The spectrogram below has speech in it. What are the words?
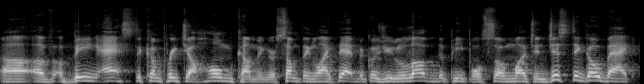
uh, of, of being asked to come preach a homecoming or something like that because you love the people so much and just to go back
